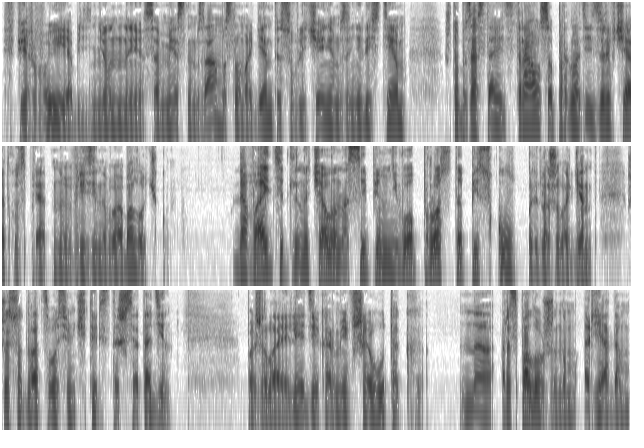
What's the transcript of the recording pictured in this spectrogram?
Впервые объединенные совместным замыслом агенты с увлечением занялись тем, чтобы заставить страуса проглотить взрывчатку, спрятанную в резиновую оболочку. «Давайте для начала насыпем в него просто песку», — предложил агент 628-461. Пожилая леди, кормившая уток на расположенном рядом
